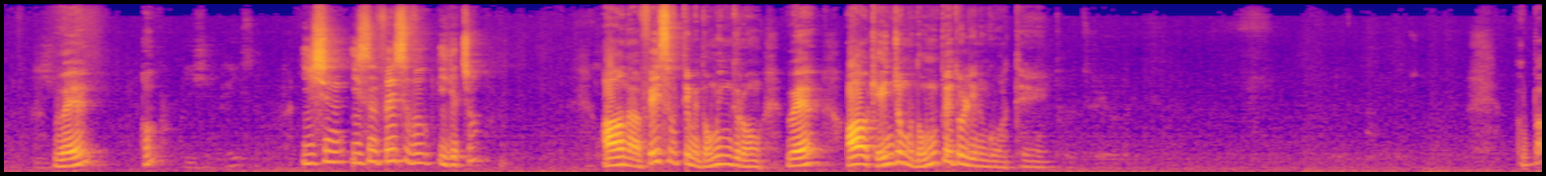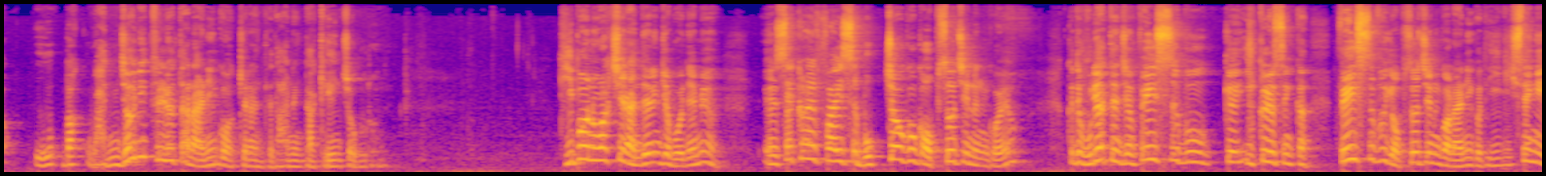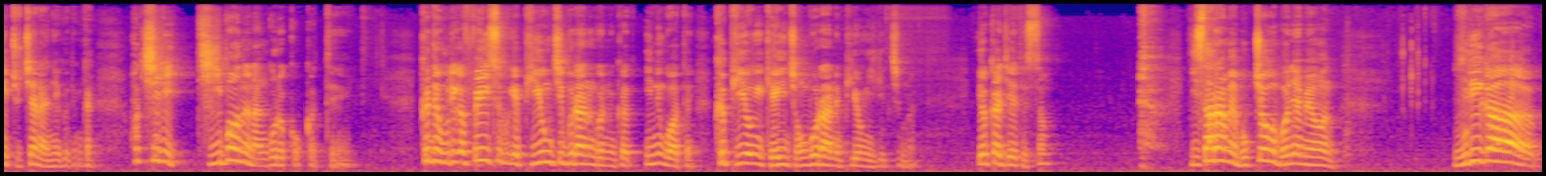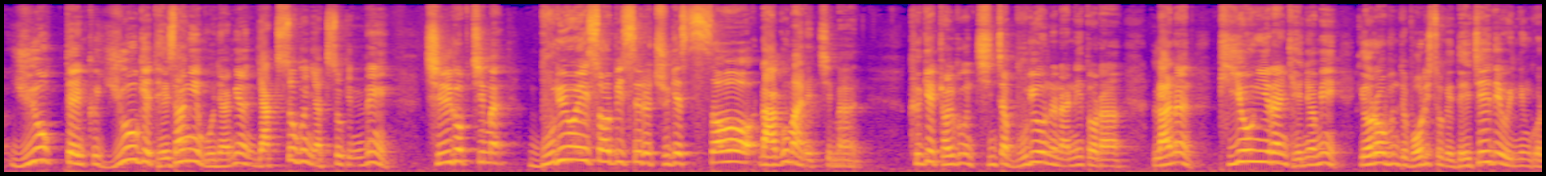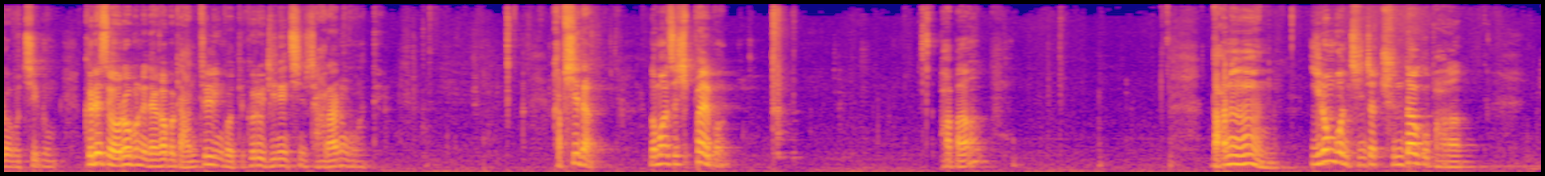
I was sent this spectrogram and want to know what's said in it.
왜? 어? 이신 이신 페이스북이겠죠? 아 나 페이스북 때문에 너무 힘들어. 왜? 아 개인정보 너무 빼돌리는 것 같아. 막, 오, 막 완전히 틀렸다는 아닌 것 같긴 한데 나는 나 개인적으로는 D번은 확실히 안 되는 게 뭐냐면 sacrifice 목적어가 없어지는 거예요. 근데 우리한테는 지금 페이스북에 이끌렸으니까 페이스북이 없어지는 건 아니거든. 이 희생의 주체는 아니거든. 그러니까 확실히 D번은 안 고를 것 같아. 근데 우리가 페이스북에 비용 지불하는 거니까 있는 것 같아. 그 비용이 개인 정보라는 비용이겠지만 여기까지 이해됐어? 이 사람의 목적은 뭐냐면 우리가 유혹된 그 유혹의 대상이 뭐냐면 약속은 약속인데 즐겁지만 무료의 서비스를 주겠어 라고 말했지만 그게 결국은 진짜 무료는 아니더라 라는 비용이란 개념이 여러분들 머릿속에 내재되어 있는 거라고 지금 그래서 여러분이 내가 보기 안 틀린 것 같아 그리고 니네 진짜 잘하는 것 같아 갑시다. 넘어가서 18번. 봐봐. 나는 이런 건 진짜 준다고 봐.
